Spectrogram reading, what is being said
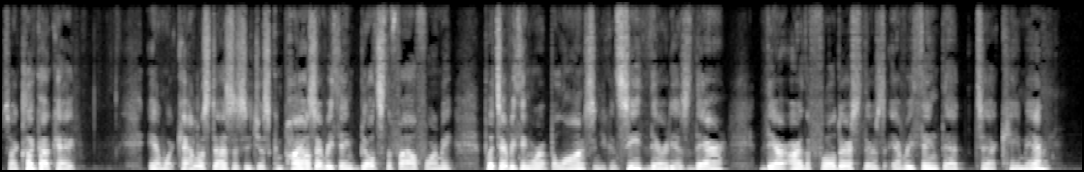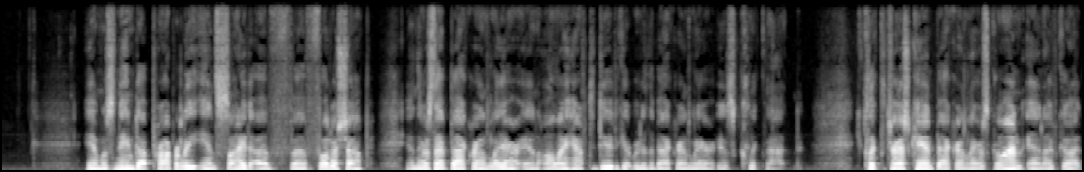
So I click OK, and what Catalyst does is it just compiles everything, builds the file for me, puts everything where it belongs, and you can see there it is there. There are the folders. There's everything that uh, came in. and was named up properly inside of uh, Photoshop. And there's that background layer, and all I have to do to get rid of the background layer is click that. You click the trash can, background layer is gone, and I've got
